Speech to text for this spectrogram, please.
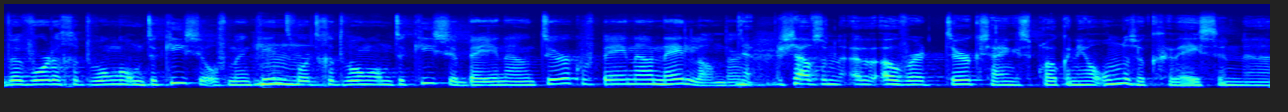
we worden gedwongen om te kiezen. Of mijn kind mm. wordt gedwongen om te kiezen. Ben je nou een Turk of ben je nou een Nederlander? Ja, er is zelfs een, over Turk zijn gesproken een heel onderzoek geweest. En, uh,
